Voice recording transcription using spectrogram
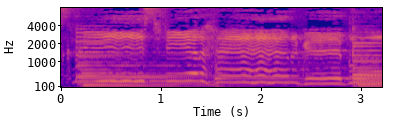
Christ, der Herr, geboren.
